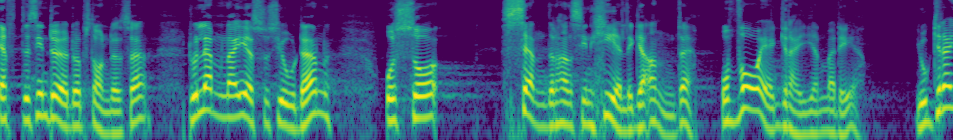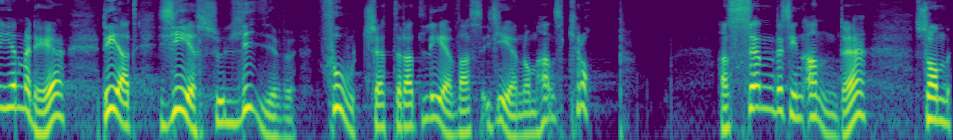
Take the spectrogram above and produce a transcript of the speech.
efter sin död och uppståndelse, då lämnar Jesus jorden och så sänder han sin heliga ande. Och vad är grejen med det? Jo, grejen med det, det är att Jesu liv fortsätter att levas genom hans kropp. Han sänder sin ande som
